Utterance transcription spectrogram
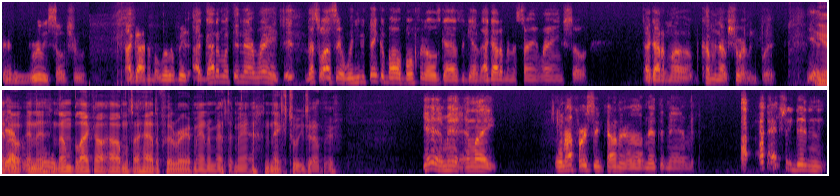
That is really so true. I got him a little bit. I got him within that range. It, that's why I said when you think about both of those guys together, I got him in the same range. So I got him uh, coming up shortly. But yeah, Yeah, definitely. and then them blackout albums, I had to put Redman and Method Man next to each other. yeah, man. And like when I first encountered uh, Method Man, I, I actually didn't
